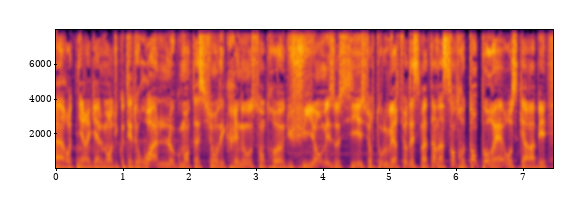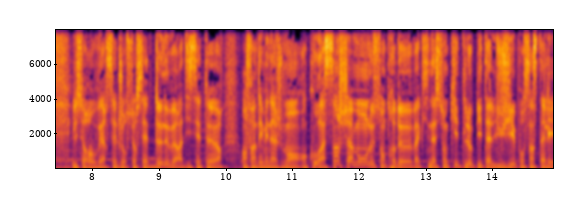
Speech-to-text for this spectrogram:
À retenir également du côté de Rouen l'augmentation des créneaux au centre du Fuyant mais aussi et surtout l'ouverture dès ce matin d'un centre temporaire au Scarabée. Il sera ouvert 7 jours sur 7 de 9h à 17h. Enfin, déménagement en cours à Saint-Chamond. Le centre de vaccination quitte l'hôpital du Gier pour s'installer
